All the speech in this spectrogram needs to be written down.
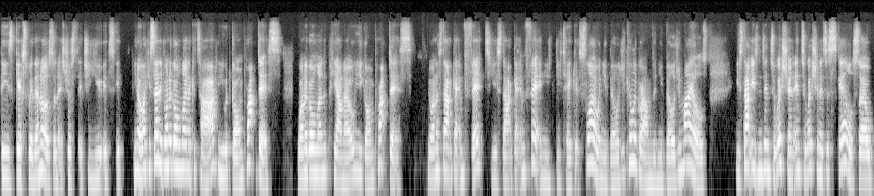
these gifts within us. And it's just it's you, it's it, you know, like you said, if you want to go and learn a guitar, you would go and practice. you want to go and learn the piano, you go and practice you want to start getting fit, you start getting fit and you, you take it slow and you build your kilograms and you build your miles. You start using intuition. Intuition is a skill. So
